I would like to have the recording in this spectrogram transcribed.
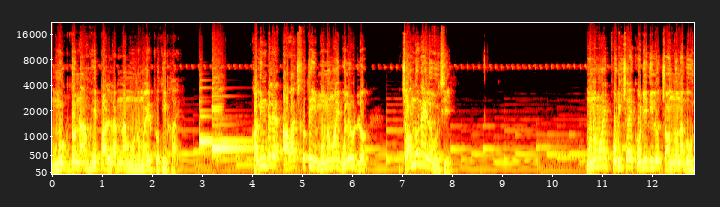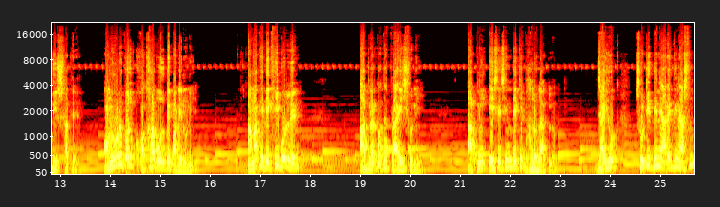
মুগ্ধ না হয়ে পারলাম না মনোময়ের প্রতিভায়। কলিং বেলের আওয়াজ হতেই মনোময় বলে উঠল, চন্দনা এলো বুঝি? মনোময় পরিচয় করিয়ে দিল চন্দনা বৌদির সাথে। অনর্গল কথা বলতে পারেন উনি। আমাকে দেখেই বললেন, আপনার কথা প্রায়ই শুনি। আপনি এসেছেন দেখে ভালো লাগল। যাই হোক, ছুটির দিনে আরেকদিন আসুন,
